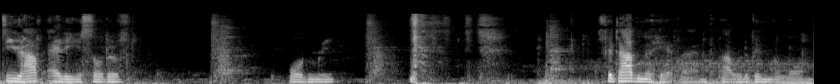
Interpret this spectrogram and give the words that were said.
do you have any sort of ordinary? if it hadn't a hit, then that would have been the one.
